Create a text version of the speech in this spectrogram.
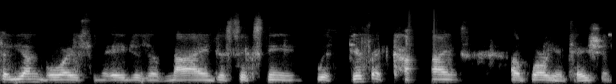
to young boys from the ages of nine to 16 with different kinds of orientations.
